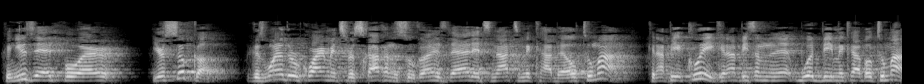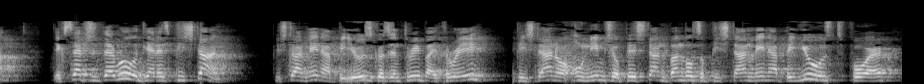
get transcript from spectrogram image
You can use it for your sukkah. Because one of the requirements for schach on the sukkah is that it's not to mikabel tuma. It Cannot be a kli. Cannot be something that would be mikabel tuma. The exception to that rule again is pishtan. Pishtan may not be used because in three by three, pishtan or unim shel pishtan, bundles of pishtan may not be used for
